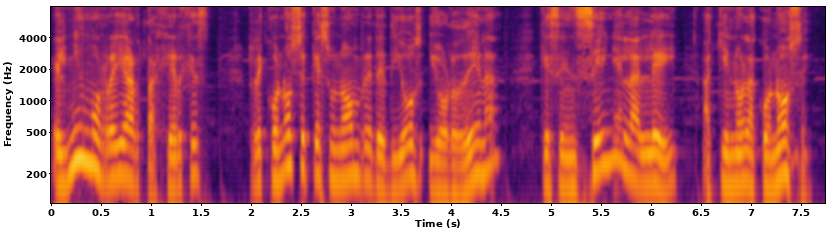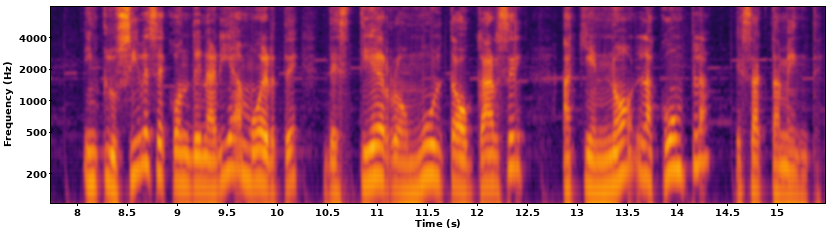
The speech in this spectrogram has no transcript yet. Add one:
El mismo rey Artajerjes reconoce que es un hombre de Dios y ordena que se enseñe la ley a quien no la conoce. Inclusive se condenaría a muerte, destierro, multa o cárcel a quien no la cumpla exactamente.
